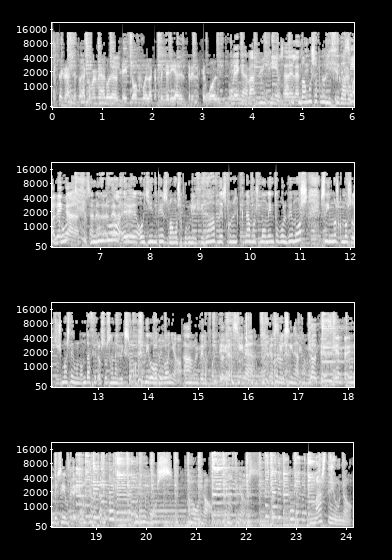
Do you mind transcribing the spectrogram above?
Muchas gracias. Voy a comerme algo de que tofu en la cafetería del tren este World. Venga, va. Muy bien, Pues adelante. vamos a publicidad Sí, o algo. venga, Susana, bueno, eh, oyentes, vamos a publicidad, desconectamos un momento, volvemos, seguimos con vosotros, más de un Onda Cero, Susana Griso. Digo, Begoña, Ah, bueno, de la Fuente. donde Alsina, donde Con Alsina sí, también. donde siempre. Donde siempre. volvemos Gracias. Más de uno.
